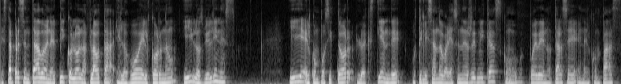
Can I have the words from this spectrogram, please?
Está presentado en el pícolo, la flauta, el oboe, el corno y los violines. Y el compositor lo extiende utilizando variaciones rítmicas, como puede notarse en el compás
